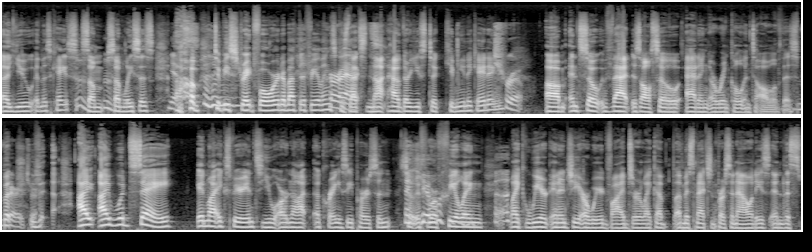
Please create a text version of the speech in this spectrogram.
uh, you in this case, some some Lisas, Hmm, Yes. um, to be straightforward about their feelings because that's not how they're used to communicating. True. Um, and so that is also adding a wrinkle into all of this. But Very true. th- I I would say, in my experience, you are not a crazy person. So if you. you're feeling like weird energy or weird vibes or like a, a mismatch in personalities in this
